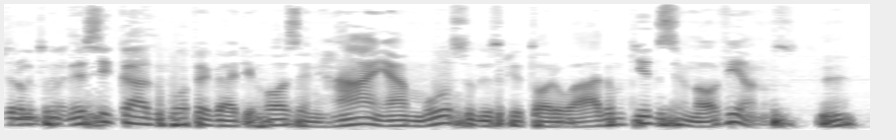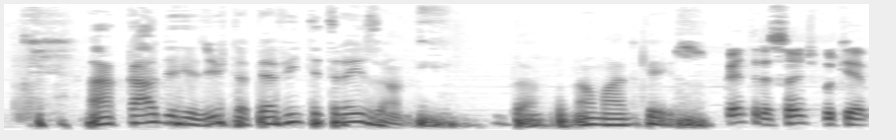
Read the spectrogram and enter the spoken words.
geralmente mais nesse caso do poltergeist de Rosenheim, a moça do escritório Adam tinha 19 anos. Né? A caso de registro até 23 anos. Tá? Não mais do que isso. É interessante porque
